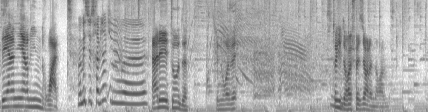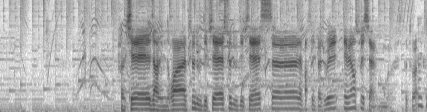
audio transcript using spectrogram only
Dernière ligne droite. Ouais, mais ce serait bien qu'il nous. euh, Allez, Toad. Tu nous rêver. C'est toi qui devrais choisir là normalement. Ok, dernière ligne droite, le double des pièces, le double des pièces, euh, la partie n'est pas jouée, événement spécial. Bon bah, c'est pas toi. Ok.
